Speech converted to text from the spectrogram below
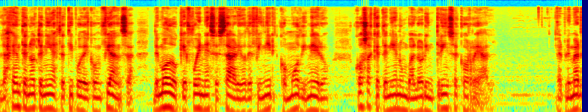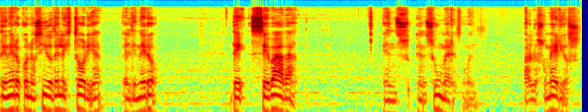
la gente no tenía este tipo de confianza, de modo que fue necesario definir como dinero cosas que tenían un valor intrínseco real. El primer dinero conocido de la historia, el dinero de cebada en, Sumer, para los sumerios,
